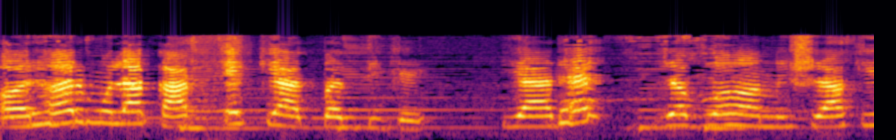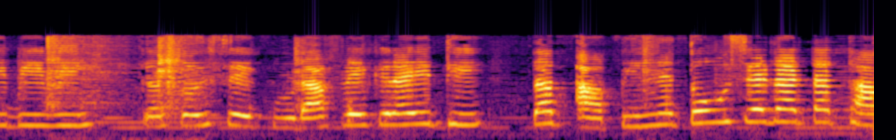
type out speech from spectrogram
और हर मुलाकात एक याद बनती गई। याद है, जब वह मिश्रा की बीवी रसोई से कूड़ा फेंक रही थी, तब आप ही ने तो उसे डांटा था।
